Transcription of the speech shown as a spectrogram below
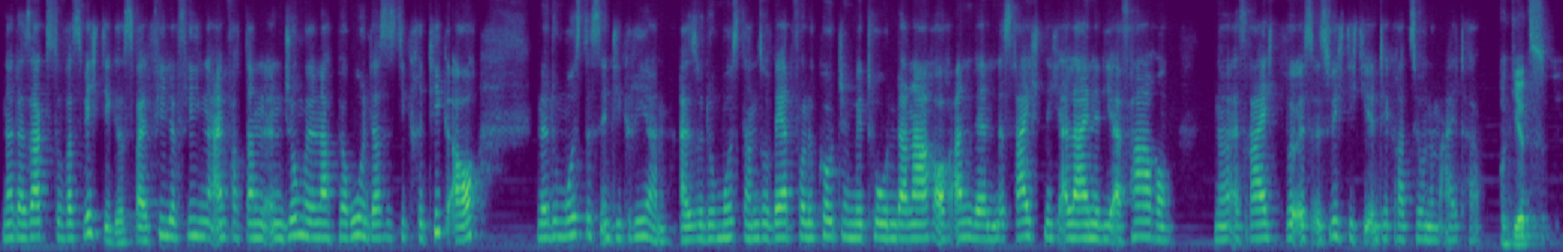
Na, da sagst du was Wichtiges, weil viele fliegen einfach dann in den Dschungel nach Peru und das ist die Kritik auch. Ne, du musst es integrieren. Also du musst dann so wertvolle Coaching-Methoden danach auch anwenden. Es reicht nicht alleine die Erfahrung. Ne? Es reicht, es ist wichtig, die Integration im Alltag. Und jetzt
